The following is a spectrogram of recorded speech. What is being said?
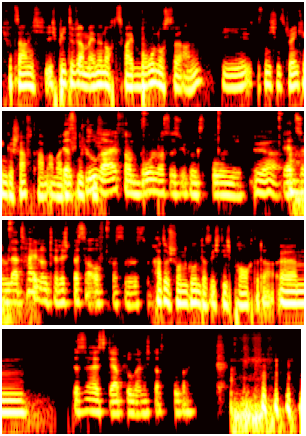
Ich würde sagen, ich, ich biete am Ende noch zwei Bonusse an, die es nicht ins Ranking geschafft haben, aber Das definitiv. Plural von Bonus ist übrigens Boni. Ja, Der hätte im Lateinunterricht besser aufpassen müssen. hatte schon einen Grund, dass ich dich brauchte da. Ähm, Das heißt der Plural, nicht das Plural.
